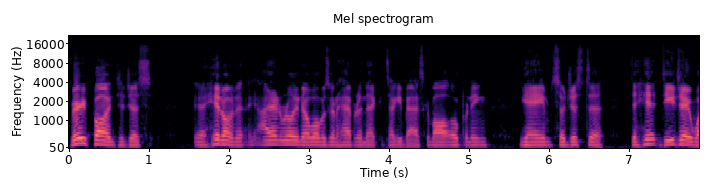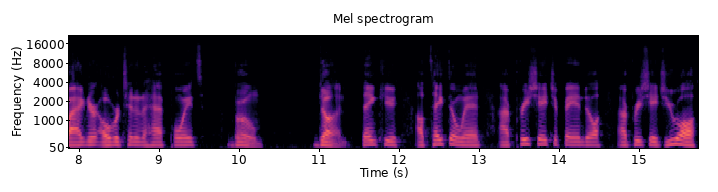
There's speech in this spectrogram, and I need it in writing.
Very fun to just uh, hit on it. I didn't really know what was going to happen in that Kentucky basketball opening game, so just to to hit DJ Wagner over 10 and a half points, boom, done. Thank you. I'll take the win. I appreciate you, FanDuel. I appreciate you all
